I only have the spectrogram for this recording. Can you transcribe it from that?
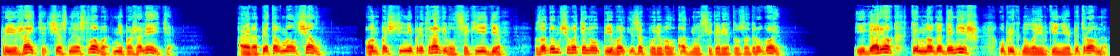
Приезжайте, честное слово, не пожалеете». Аэропетов молчал. Он почти не притрагивался к еде, задумчиво тянул пиво и закуривал одну сигарету за другой. «Игорек, ты много дымишь», — упрекнула Евгения Петровна.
